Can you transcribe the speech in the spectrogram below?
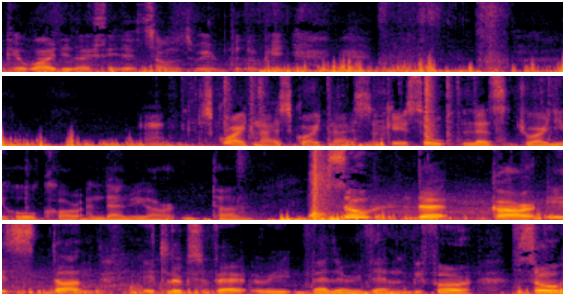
Okay why did i say that? Sounds weird but okay. Mm, it's quite nice quite nice. Okay so let's dry the whole car and then we are done. So the car is done. It looks very better than before. So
